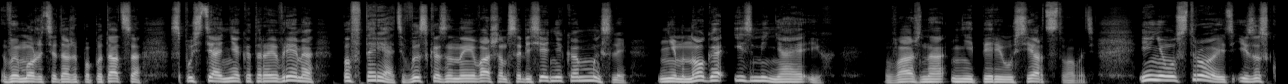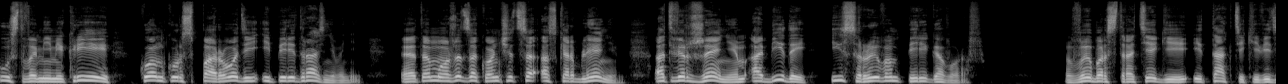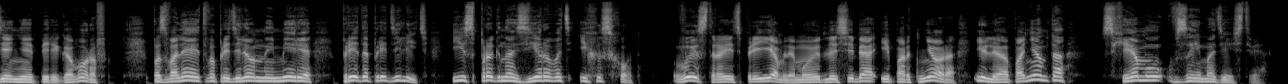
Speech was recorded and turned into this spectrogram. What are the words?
Вы можете даже попытаться спустя некоторое время повторять высказанные вашим собеседником мысли, немного изменяя их. Важно не переусердствовать и не устроить из искусства мимикрии конкурс пародий и передразниваний. Это может закончиться оскорблением, отвержением, обидой и срывом переговоров. Выбор стратегии и тактики ведения переговоров позволяет в определенной мере предопределить и спрогнозировать их исход, выстроить приемлемую для себя и партнера или оппонента схему взаимодействия.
